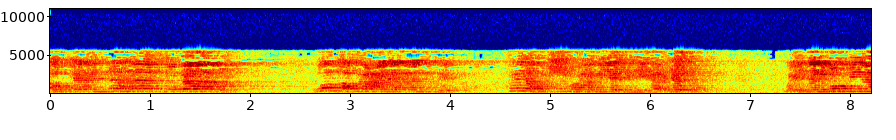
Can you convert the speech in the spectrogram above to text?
أو كأنها ذباب. وقف على أنفه فيهشها بيده هكذا. وإن المؤمن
